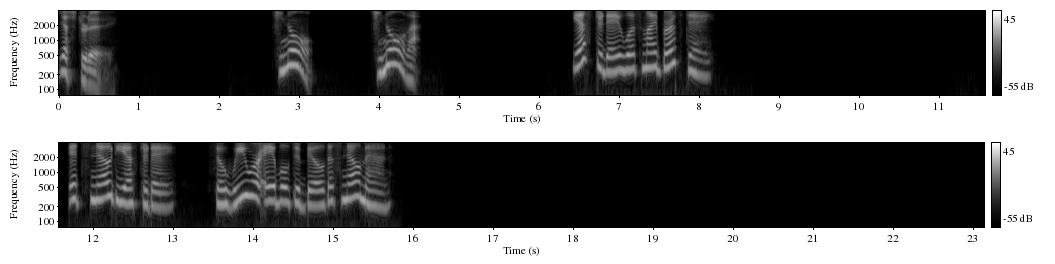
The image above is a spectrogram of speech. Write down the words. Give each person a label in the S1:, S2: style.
S1: yesterday,
S2: 昨日、昨日は、
S3: Yesterday was my birthday. It snowed yesterday, so we were able to build a snowman.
